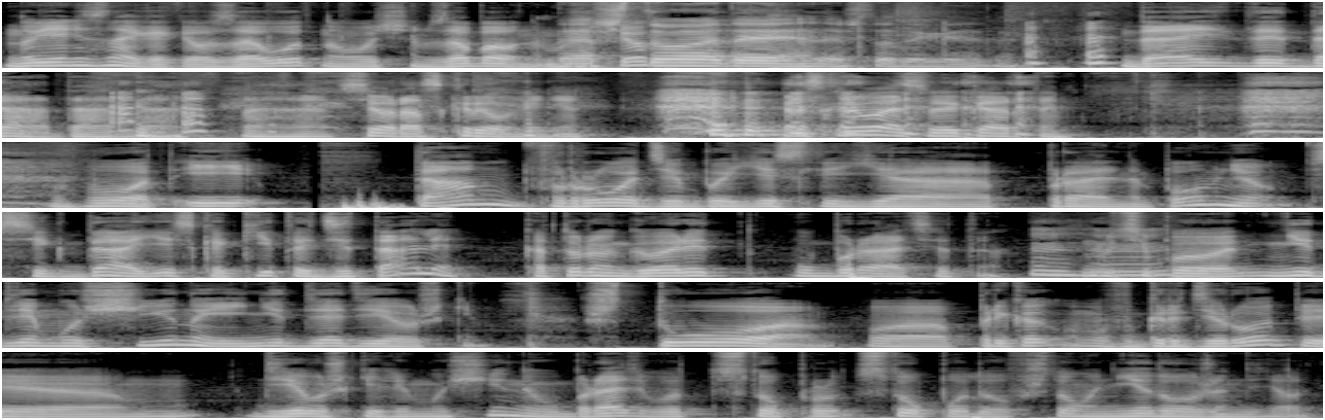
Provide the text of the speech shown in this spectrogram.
Ну, я не знаю, как его зовут, но, в общем, забавно. Да мужичок. что ты, да что ты. Да, да, да, да. Ага. Все, раскрыл меня. Раскрывай свои карты. Вот, и там вроде бы, если я правильно помню, всегда есть какие-то детали, которые он говорит убрать это. Угу. Ну, типа, не для мужчины и не для девушки. Что э, при, в гардеробе девушки или мужчины убрать вот сто, сто пудов, что он не должен делать.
